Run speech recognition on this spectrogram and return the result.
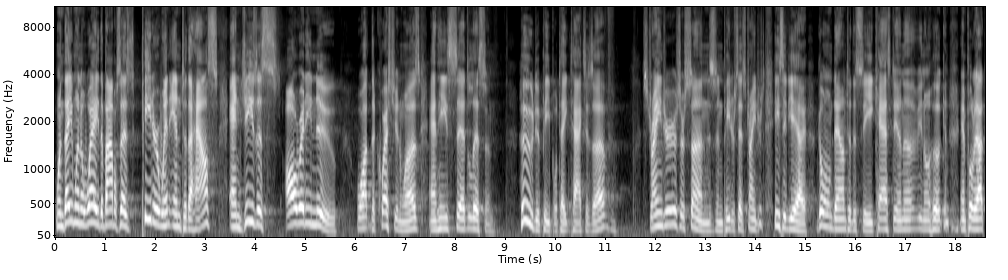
when they went away, the Bible says Peter went into the house, and Jesus already knew what the question was, and he said, Listen, who do people take taxes of? Strangers or sons? And Peter said, strangers. He said, yeah, go on down to the sea, cast in a you know, hook and, and pull it out,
